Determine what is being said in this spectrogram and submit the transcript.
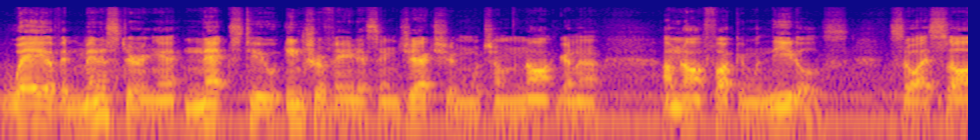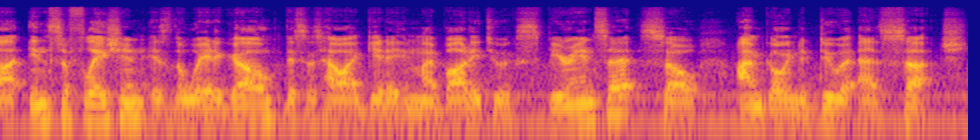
way of administering it next to intravenous injection, which I'm not gonna, I'm not fucking with needles. So I saw insufflation is the way to go. This is how I get it in my body to experience it. So I'm going to do it as such.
